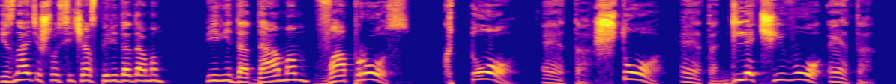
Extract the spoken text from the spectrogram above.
И знаете, что сейчас перед Адамом? Перед Адамом вопрос. Кто это? Что это? Для чего это?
